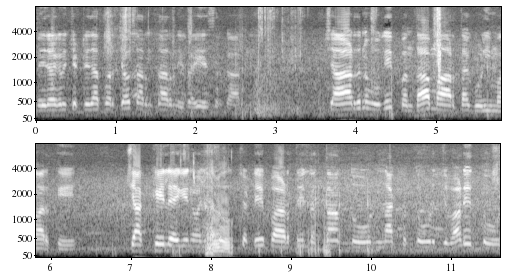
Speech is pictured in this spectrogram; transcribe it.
ਮੇਰਾ ਅਗਰ ਚਿੱਟੇ ਦਾ ਪਰਚਾ ਉਹ ਤਰਨ ਤਾਰਨ ਨਹੀਂ ਇਹ ਸਰਕਾਰ ਨੇ। ਚਾਰ ਦਿਨ ਹੋ ਗਏ ਬੰਦਾ ਮਾਰਤਾ ਗੋਲੀ ਮਾਰ ਕੇ। ਚੱਕ ਕੇ ਲੈ ਗਏ ਨੌਜਵਾਨ। ਚੱਡੇ ਪਾੜ ਤੇ ਲੱਤਾਂ ਤੋੜ ਨੱਕ ਤੋੜ ਜਵਾੜੇ ਤੋੜ।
